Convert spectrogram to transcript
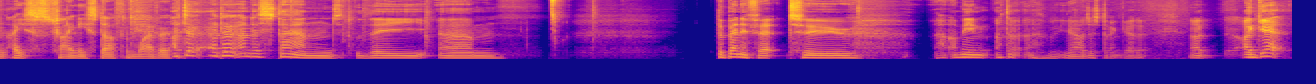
nice, shiny stuff and whatever. I don't. I don't understand the um, the benefit to. I mean, I don't. Yeah, I just don't get it. I, I get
